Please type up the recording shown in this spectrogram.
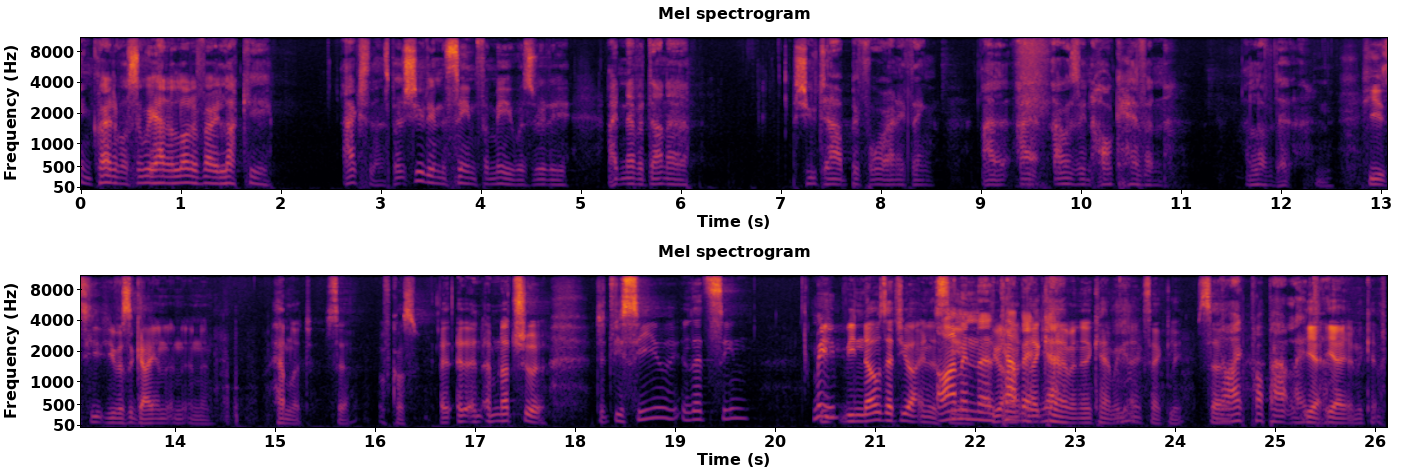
incredible. So we had a lot of very lucky accidents. But shooting the scene for me was really, I'd never done a shootout before or anything. I, I, I was in hog heaven. I loved it. He's, he, he was a guy in, in, in Hamlet, so of course. I, I, and I'm not sure. Did we see you in that scene? Me? We, we know that you are in a Oh, scene. I'm in the you cabin, Are in a yeah. cabin, in a cabin, yeah, exactly. So no, I pop out later. yeah, yeah, in the cabin.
